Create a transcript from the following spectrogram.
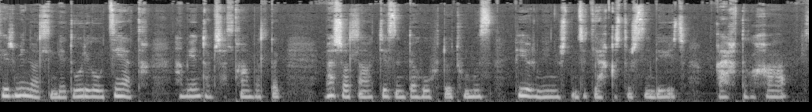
тэр минь бол ингээд өөрийгөө үзэн ядах хамгийн том шалтгаан болдог. Маш олон аутизмтай хүүхдүүд хүмүүс би ер нь энэ ертөнцид яах гэж төрсэн бэ гэж гайхдаг баха гэж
